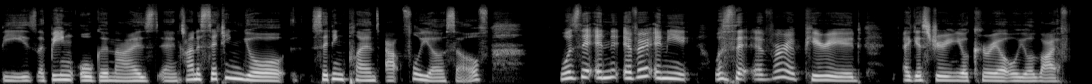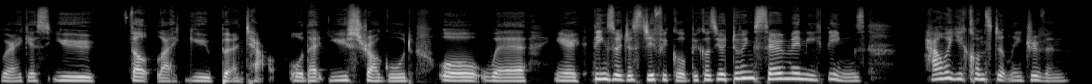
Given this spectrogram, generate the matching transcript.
these, uh, being organized and kind of setting your setting plans out for yourself. Was there any, ever any was there ever a period i guess during your career or your life where i guess you felt like you burnt out or that you struggled or where you know things were just difficult because you're doing so many things how are you constantly driven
